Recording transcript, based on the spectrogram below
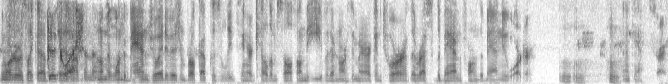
New Order was like a Good uh, question, though. when, the, when the band Joy Division broke up because the lead singer killed himself on the eve of their North American tour. The rest of the band formed the band New Order. Okay, sorry.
